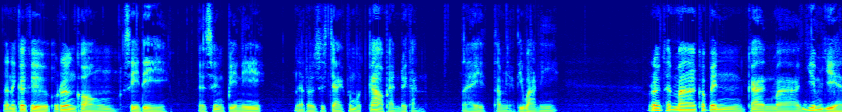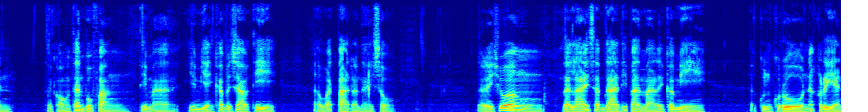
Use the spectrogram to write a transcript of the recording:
และนั่นก็คือเรื่องของซีดีซึ่งปีนี้เราจะแจกทั้งหมด 9 แผ่นด้วยกันให้ทำอย่างที่ว่านี้ เรื่องถัดมาก็เป็นการมาเยี่ยมเยียนของท่านผู้ฟังที่มาเยี่ยมเยียนข้าพเจ้าที่วัดป่าดอนไหโศก ในช่วงหลาย ๆ สัปดาห์ที่ผ่านมานั้นก็มีคุณครูนักเรียน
